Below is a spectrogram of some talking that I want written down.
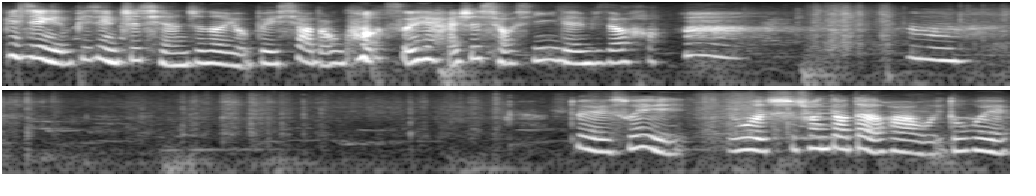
毕竟毕竟之前真的有被吓到过，所以还是小心一点比较好。嗯，对，所以如果是穿吊带的话，我都会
